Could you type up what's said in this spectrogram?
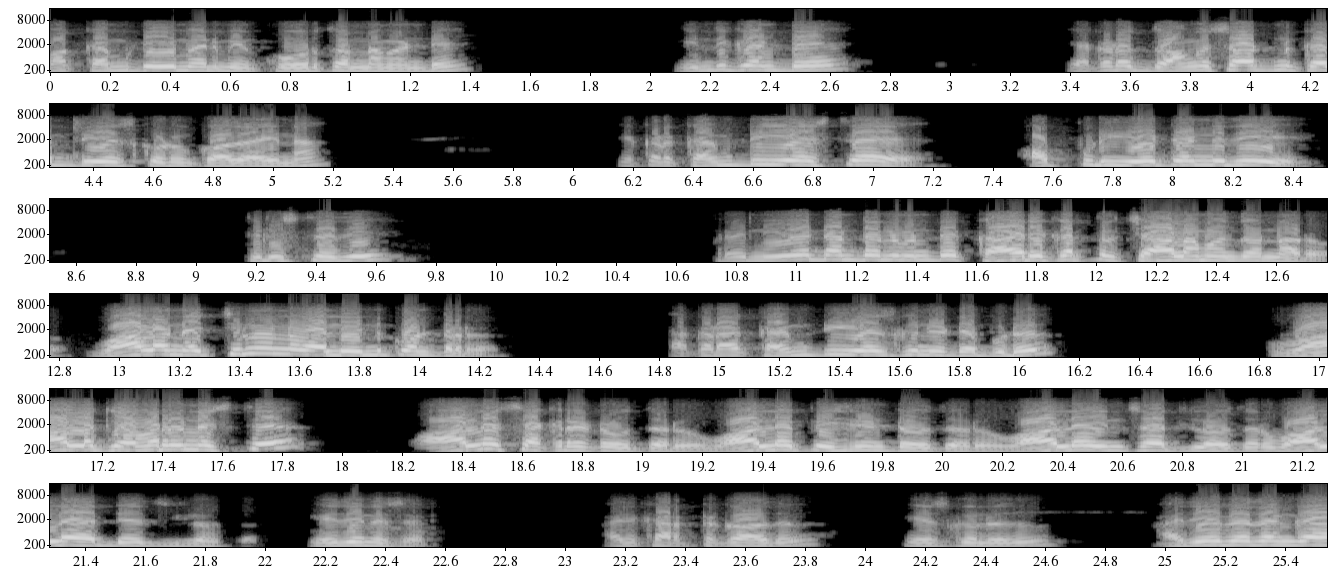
మా కమిటీ వేయమని మేము కోరుతున్నామండి. ఎందుకంటే ఎక్కడ దొంగసాటును కమిటీ చేసుకోవడం కాదు ఆయన. ఇక్కడ కమిటీ చేస్తే అప్పుడు ఏటనేది తెలుస్తుంది? ఇప్పుడు మేము కార్యకర్తలు చాలా మంది ఉన్నారు. వాళ్ళ నచ్చిన వాళ్ళు ఎన్నుకుంటారు. అక్కడ కమిటీ వేసుకునేటప్పుడు వాళ్ళకి ఎవరు నచ్చితే వాళ్ళే సెక్రటరీ అవుతారు వాళ్ళే ప్రెసిడెంట్ అవుతారు వాళ్ళే ఇన్ఛార్జీలు అవుతారు వాళ్ళే అధ్యక్షులు అవుతారు. ఏదైనా సరే. అది కరెక్ట్ కాదు వేసుకోలేదు. అదేవిధంగా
